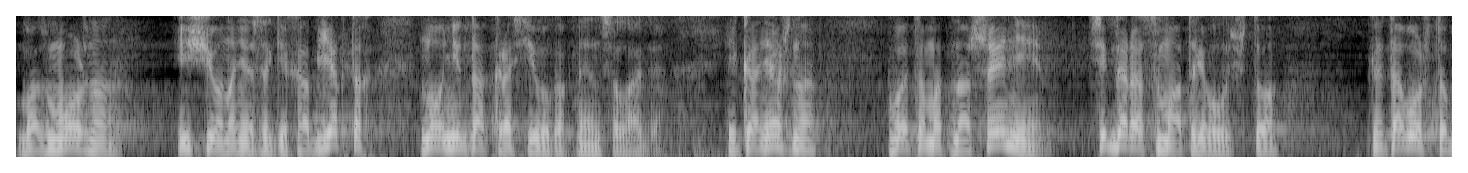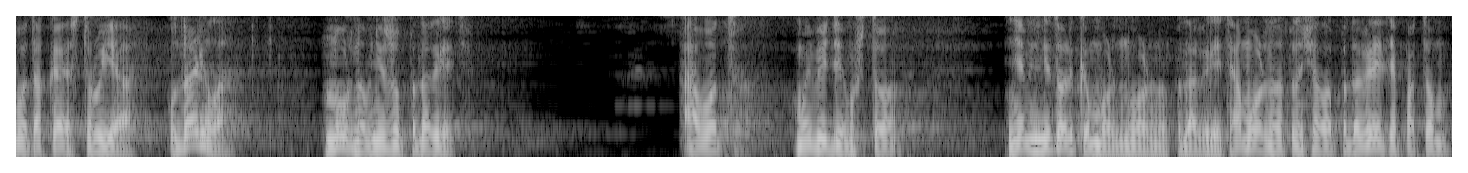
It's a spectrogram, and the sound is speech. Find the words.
Возможно, еще на нескольких объектах, но не так красиво, как на Энцеладе. И, конечно, в этом отношении всегда рассматривалось, что для того, чтобы такая струя ударила, нужно внизу подогреть. А вот мы видим, что не, не только можно, можно подогреть, а можно сначала подогреть, а потом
